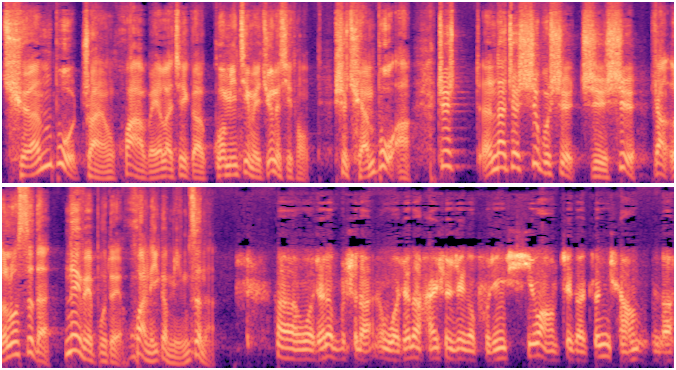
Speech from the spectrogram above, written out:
全部转化为了这个国民禁卫军的系统，是全部啊。这那这是不是只是让俄罗斯的内卫部队换了一个名字呢？呃，我觉得不是的，我觉得还是这个普京希望这个增强这个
